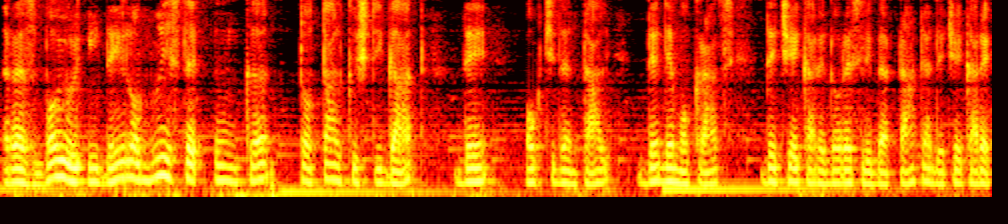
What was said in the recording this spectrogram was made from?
războiul ideilor nu este încă total câștigat de occidentali, de democrați, de cei care doresc libertatea, de cei care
